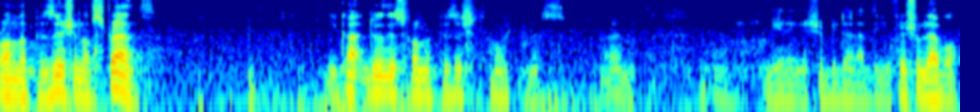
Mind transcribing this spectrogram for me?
from a position of strength. You can't do this from a position of weakness. Right? Meaning it should be done at the official level,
